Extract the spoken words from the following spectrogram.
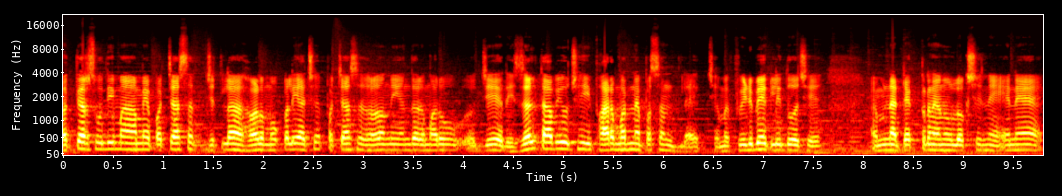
અત્યાર સુધીમાં અમે પચાસ જેટલા હળ મોકલ્યા છે. પચાસ હળની અંદર અમારું જે રિઝલ્ટ આવ્યું છે એ ફાર્મરને પસંદ લાયક છે. અમે ફીડબેક લીધો છે. એમના ટ્રેક્ટરને અનુલક્ષીને એને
